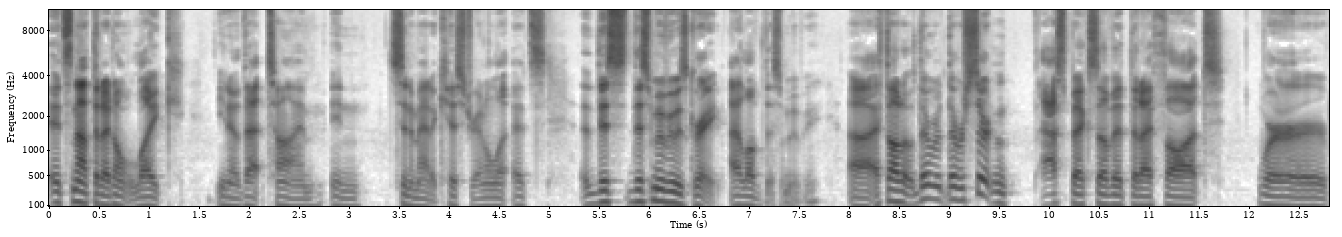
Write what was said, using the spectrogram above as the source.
it's not that I don't like you know that time in cinematic history. I don't. It's this this movie was great. I loved this movie. Uh, I thought it, there were there were certain aspects of it that I thought were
